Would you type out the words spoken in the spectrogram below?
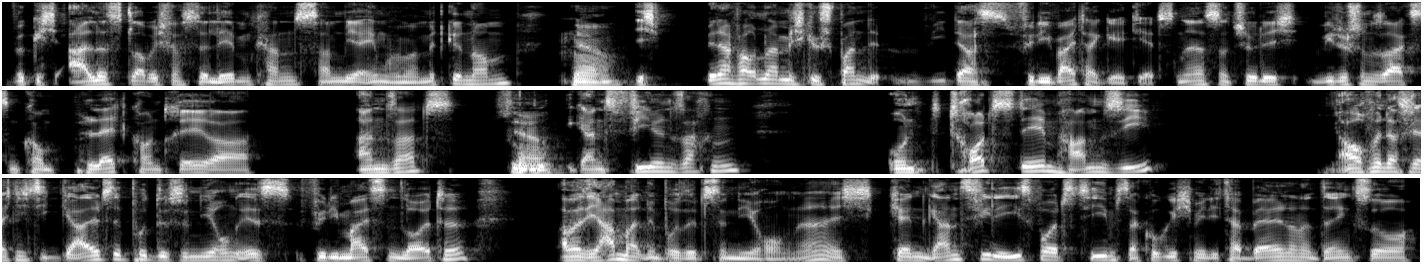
wirklich alles, glaube ich, was du erleben kannst, haben die ja irgendwann mal mitgenommen. Ja. Ich bin einfach unheimlich gespannt, wie das für die weitergeht jetzt. Ne? Das ist natürlich, wie du schon sagst, ein komplett konträrer Ansatz zu Ja. ganz vielen Sachen. Und trotzdem haben sie, auch wenn das vielleicht nicht die geilste Positionierung ist für die meisten Leute, aber sie haben halt eine Positionierung. Ne? Ich kenne ganz viele E-Sports-Teams, da gucke ich mir die Tabellen an und denke so,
